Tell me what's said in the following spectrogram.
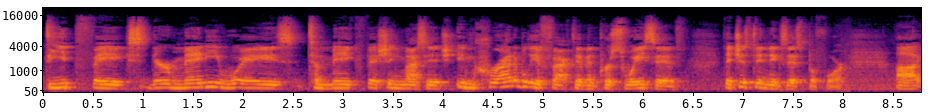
deep fakes. There are many ways to make phishing message incredibly effective and persuasive that just didn't exist before. Uh,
